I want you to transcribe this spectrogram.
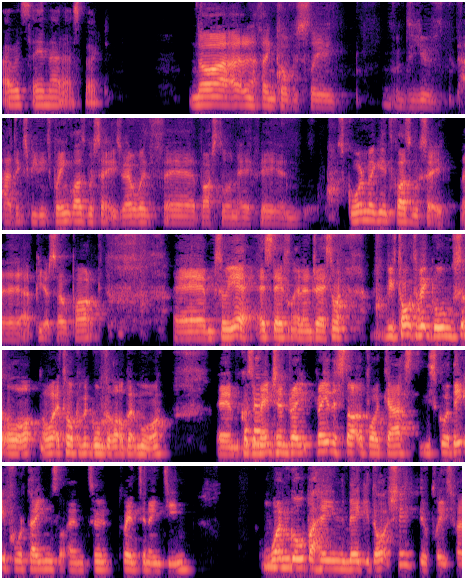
I would say in that aspect. No, I, I think obviously you've had experience playing Glasgow City as well with uh, Barcelona FA and scoring against Glasgow City uh, at Petershill Park. Um, so yeah, it's definitely an interesting one. We've talked about goals a lot. I want to talk about goals a little bit more um, because okay. you mentioned right right at the start of the podcast you scored 84 times in 2019. Mm-hmm. One goal behind Megi Doce, who plays for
